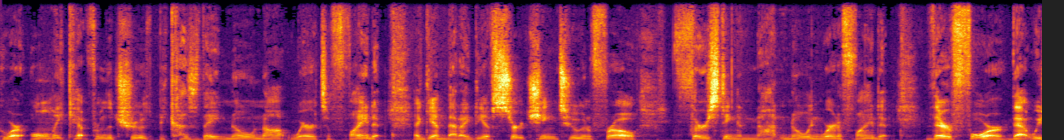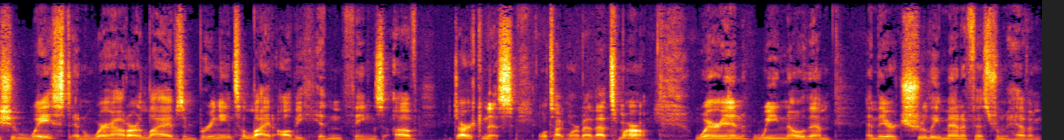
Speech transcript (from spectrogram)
who are only kept from the truth because they know not where to find it. Again, that idea of searching to and fro, thirsting and not knowing where to find it. Therefore, that we should waste and wear out our lives in bringing to light all the hidden things of darkness. We'll talk more about that tomorrow. Wherein we know them, and they are truly manifest from heaven.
